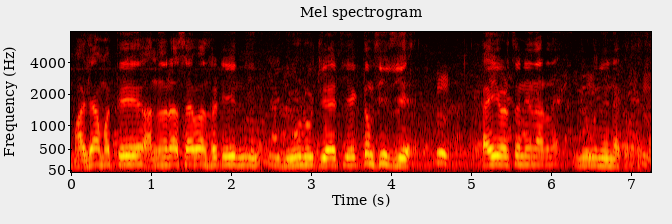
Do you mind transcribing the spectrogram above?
माझ्या मते आनंदराज साहेबांसाठी नि निवडणूक जी आहे ती एकदम इझी आहे. काही अडचण येणार नाही निवडून येण्याकरता.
